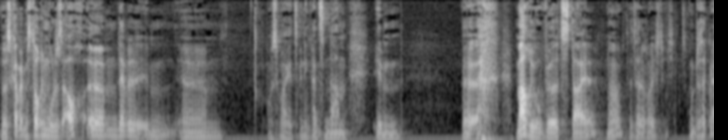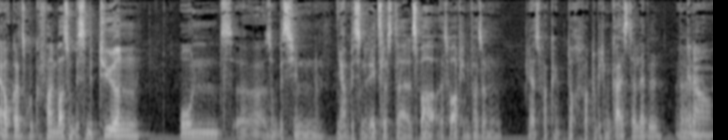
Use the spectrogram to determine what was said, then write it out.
Es gab im Story-Modus auch ähm, Level im, ähm, muss man jetzt mit den ganzen Namen, im äh, Mario World Style, ne? Das ist ja richtig. Und das hat mir auch ganz gut gefallen, war so ein bisschen mit Türen und äh, so ein bisschen, ja, ein bisschen Rätselstyle. Es war, es war auf jeden Fall so ein ja, es war kein, doch, es war, glaube ich, im Geisterlevel. Äh, genau.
